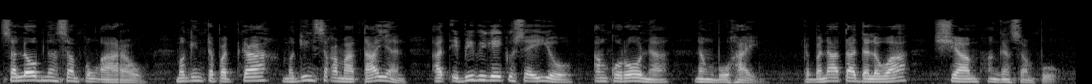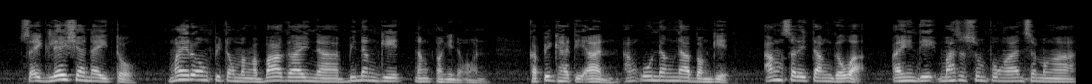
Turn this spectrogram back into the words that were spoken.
sa loob ng sampung araw. Maging tapat ka, maging sa kamatayan, at ibibigay ko sa iyo ang korona ng buhay. Kabanata 2, siyam hanggang sampu. Sa iglesia na ito, mayroong pitong mga bagay na binanggit ng Panginoon. Kapighatian ang unang nabanggit. Ang salitang gawa ay hindi masusumpungan sa mga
